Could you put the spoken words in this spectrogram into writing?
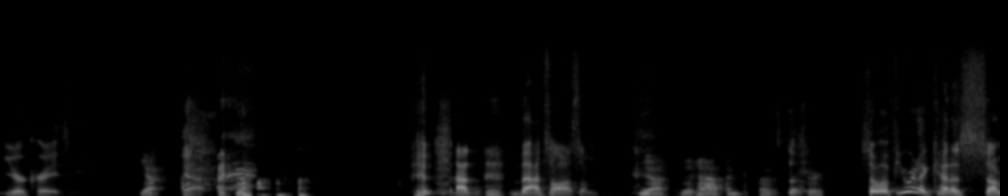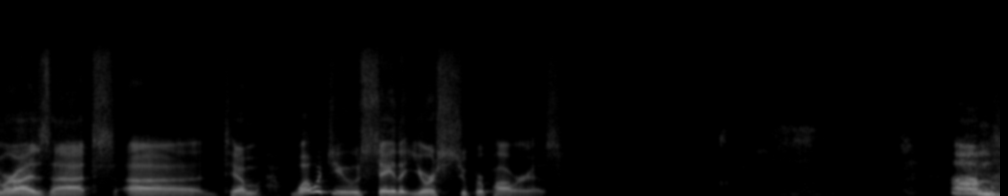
"You're crazy." Yeah. Yeah. that that's awesome. Yeah, it happened. That's for sure. So, if you were to kind of summarize that, uh, Tim, what would you say that your superpower is? Um,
